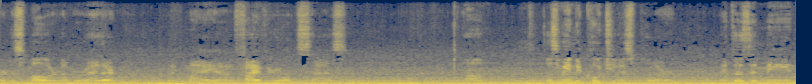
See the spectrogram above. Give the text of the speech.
or the smaller number rather, like my uh, five year old says. Um, doesn't mean the coaching is poor. It doesn't mean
